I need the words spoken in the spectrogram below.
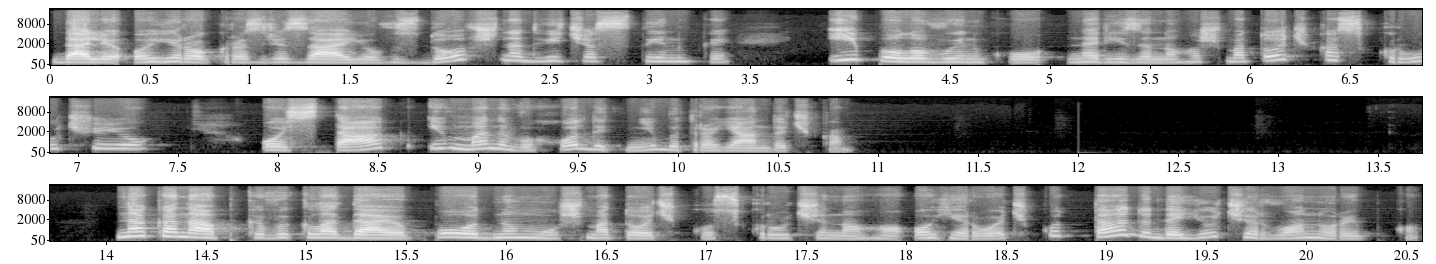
Далі огірок розрізаю вздовж на дві частинки і половинку нарізаного шматочка скручую ось так, і в мене виходить ніби трояндочка. На канапки викладаю по одному шматочку скрученого огірочку та додаю червону рибку.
